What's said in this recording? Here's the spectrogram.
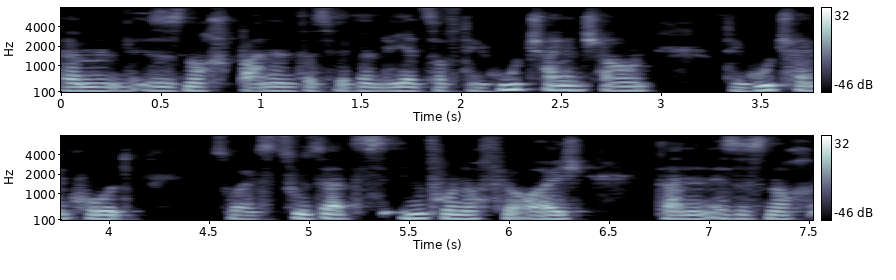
ähm, ist es noch spannend, dass wir, wenn wir jetzt auf den Gutschein schauen, auf den Gutscheincode, so als Zusatzinfo noch für euch, dann ist es noch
